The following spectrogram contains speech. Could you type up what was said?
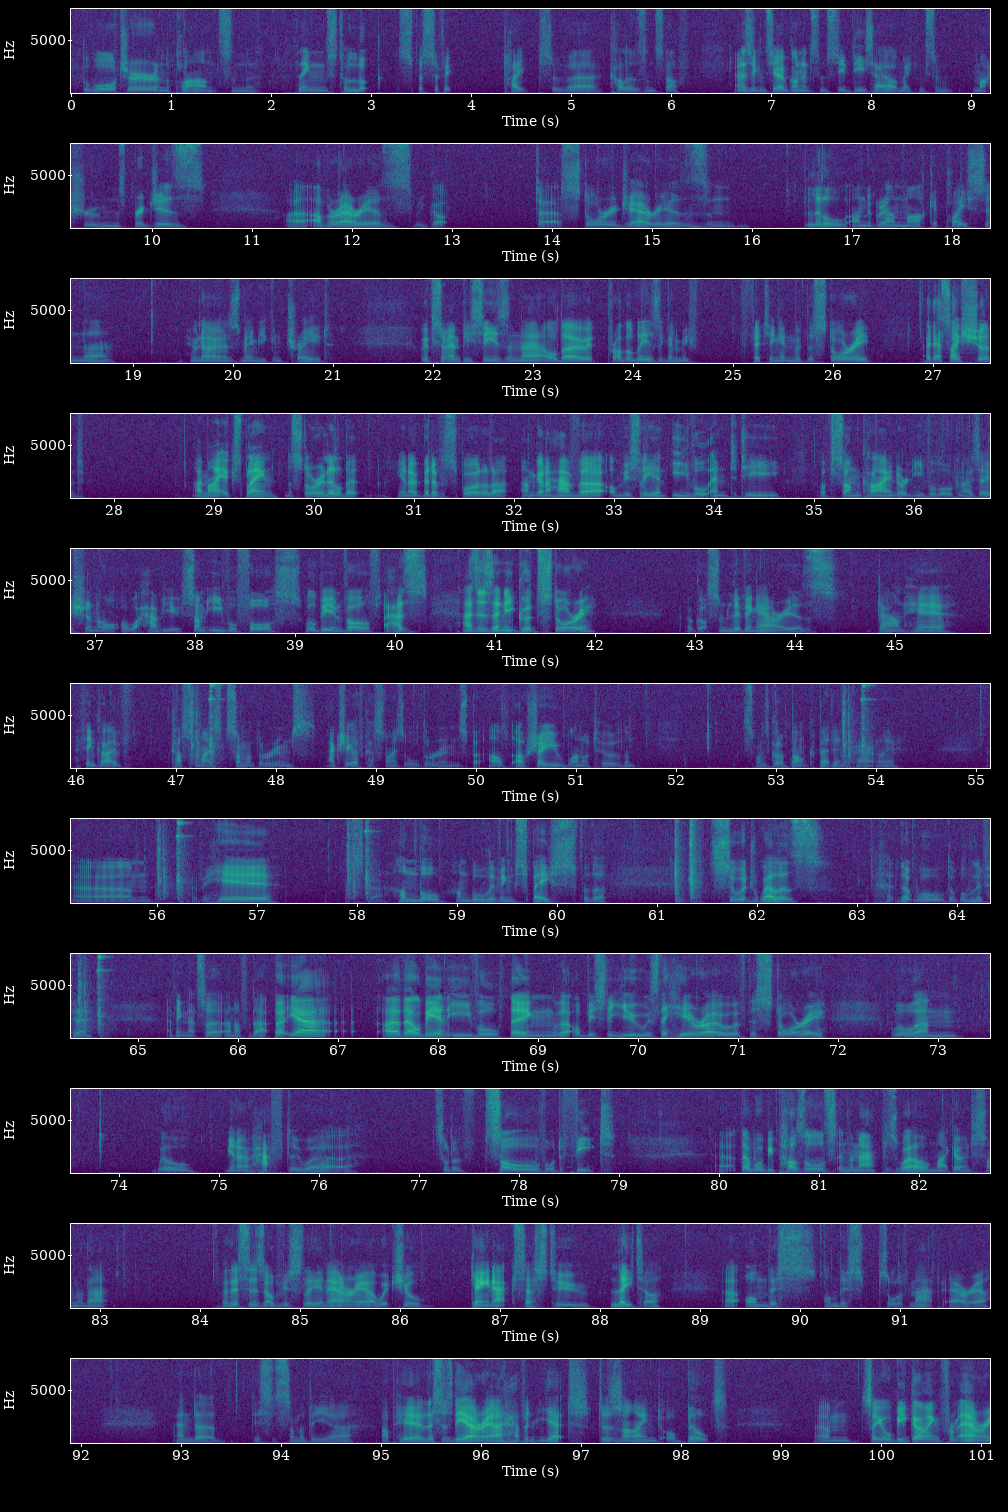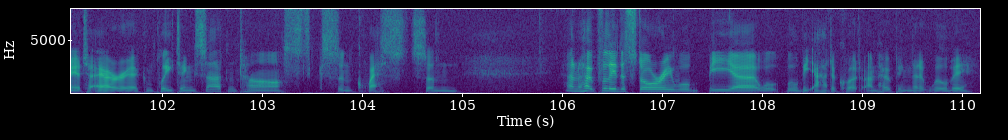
the water and the plants and the things to look specific types of uh, colours and stuff. And as you can see, I've gone into some seed detail, making some mushrooms, bridges, uh, other areas. We've got uh, storage areas and little underground marketplace in there. Who knows? Maybe you can trade with some NPCs in there, although it probably isn't going to be fitting in with the story. I guess I should... I might explain the story a little bit. You know, a bit of a spoiler alert. I'm going to have, uh, obviously, an evil entity of some kind, or an evil organization, or, or what have you. Some evil force will be involved, as as is any good story. I've got some living areas down here. I think I've customized some of the rooms. Actually, I've customized all the rooms, but I'll I'll show you one or two of them. This one's got a bunk bed in, apparently. Um, over here, just a humble, humble living space for the sewer dwellers that will that will live here. I think that's uh, enough of that. But yeah, uh, there'll be an evil thing that obviously you, as the hero of the story, will um will you know have to uh, sort of solve or defeat. Uh, there will be puzzles in the map as well, might go into some of that. This is obviously an area which you'll gain access to later uh, on this on this sort of map area. And uh, this is some of the uh, up here. This is the area I haven't yet designed or built. Um, so you'll be going from area to area, completing certain tasks and quests and and hopefully the story will be uh, will will be adequate. I'm hoping that it will be.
